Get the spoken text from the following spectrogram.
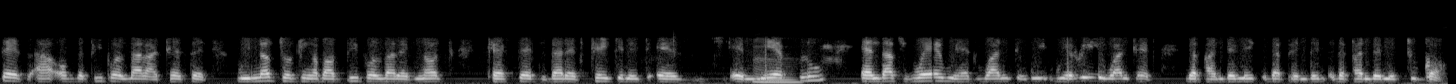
stats are of the people that are tested. We're not talking about people that have not tested, that have taken it as a mere mm. flu. And that's where we had wanted, we, we really wanted the pandemic, the, pandemic, the pandemic to go.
